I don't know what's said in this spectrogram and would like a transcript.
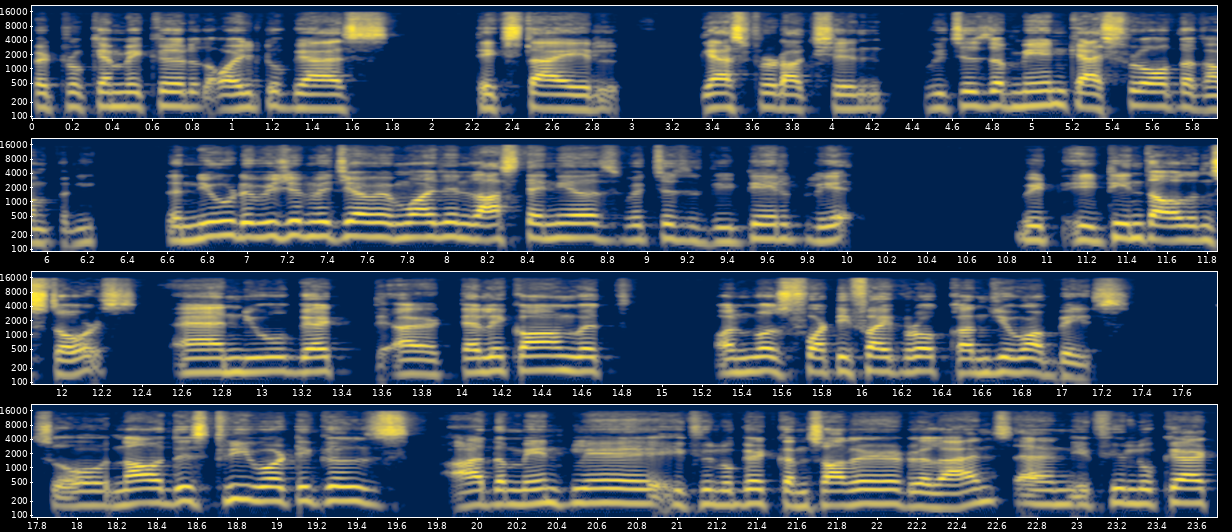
petrochemical, oil to gas, textile, gas production, which is the main cash flow of the company. The new division which have emerged in last 10 years, which is retail play with 18,000 stores. And you get uh, telecom with almost 45 crore consumer base. So now these three verticals are the main play if you look at consolidated Reliance. And if you look at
